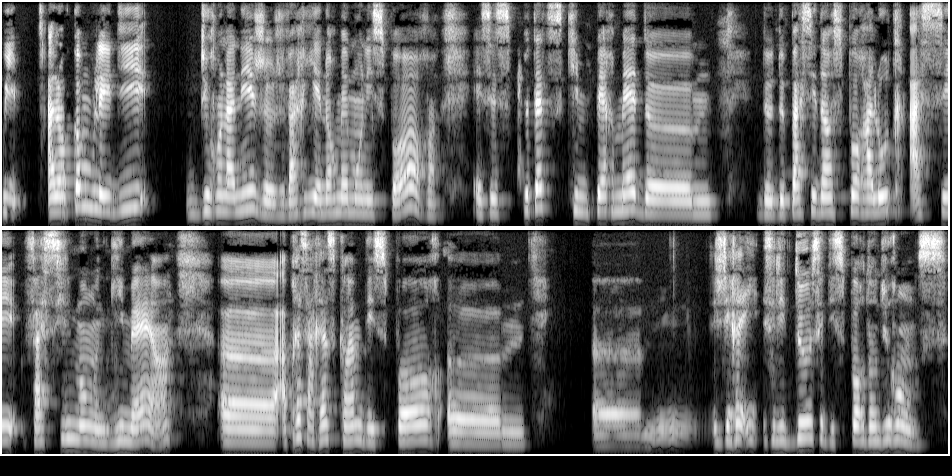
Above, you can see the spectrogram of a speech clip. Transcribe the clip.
Oui, alors comme vous l'avez dit, durant l'année, je, varie énormément les sports et c'est peut-être ce qui me permet de, de, passer d'un sport à l'autre assez facilement, en guillemets. Hein. Euh, après, ça reste quand même des sports, euh, euh, je dirais, c'est les deux, c'est des sports d'endurance.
